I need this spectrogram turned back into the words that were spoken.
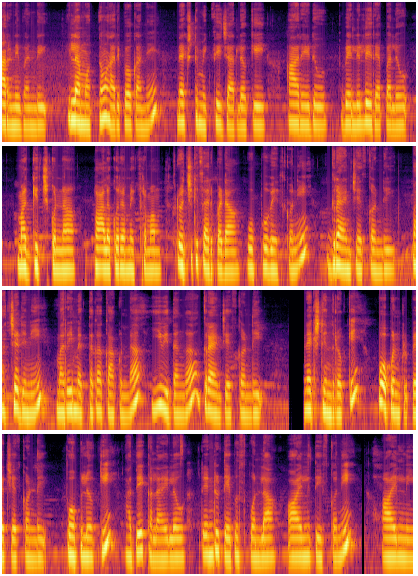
ఆరనివ్వండి. ఇలా మొత్తం ఆరిపోగానే నెక్స్ట్ మిక్సీ జార్లోకి ఆరేడు వెల్లుల్లి రెప్పలు మగ్గించుకున్న పాలకూర మిశ్రమం రుచికి సరిపడా ఉప్పు వేసుకొని గ్రైండ్ చేసుకోండి. పచ్చడిని మరీ మెత్తగా కాకుండా ఈ విధంగా గ్రైండ్ చేసుకోండి. నెక్స్ట్ ఇందులోకి పోపును ప్రిపేర్ చేసుకోండి. పోపులోకి అదే కళాయిలో రెండు టేబుల్ స్పూన్ల ఆయిల్ని తీసుకొని ఆయిల్ని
